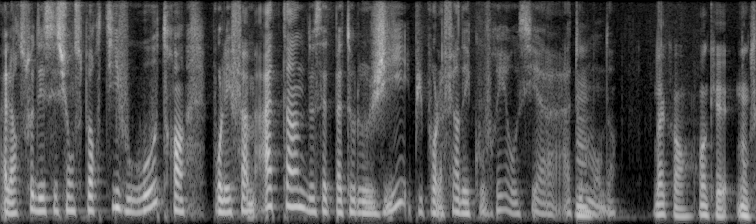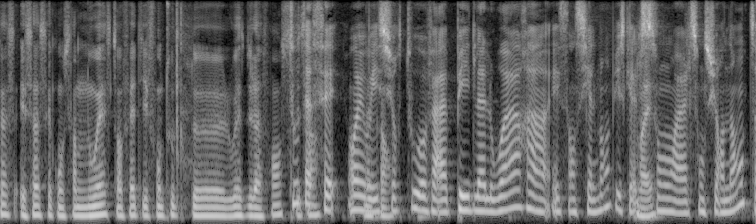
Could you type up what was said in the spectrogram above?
alors soit des sessions sportives ou autres, pour les femmes atteintes de cette pathologie et puis pour la faire découvrir aussi à, tout le hmm. monde. D'accord, ok. Donc ça, et ça, ça concerne l'Ouest, en fait Ils font tout l'Ouest de la France Tout à fait, oui, oui. Surtout enfin, Pays de la Loire, euh, essentiellement, puisqu'elles sont, elles sont sur Nantes.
